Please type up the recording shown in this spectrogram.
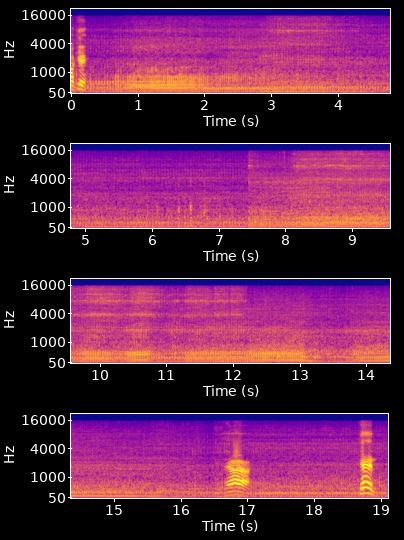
Okay. Yeah. Ken.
